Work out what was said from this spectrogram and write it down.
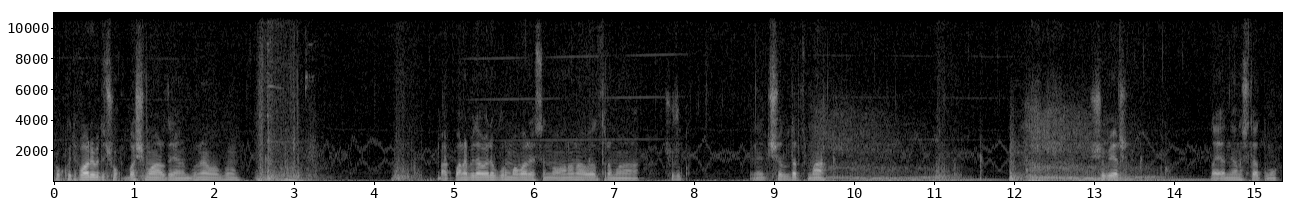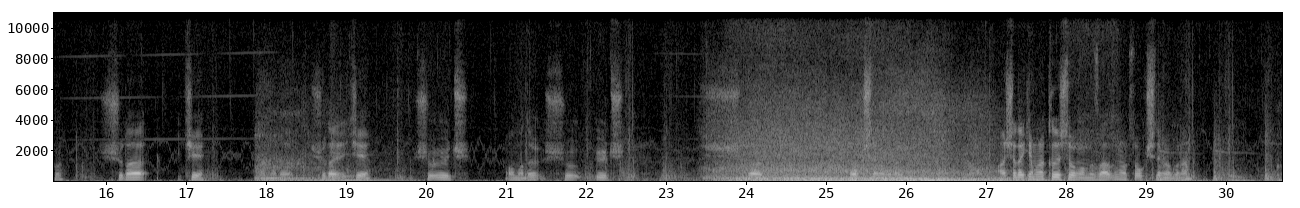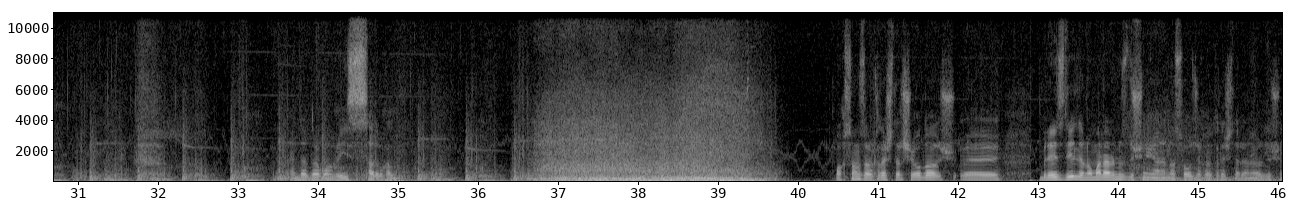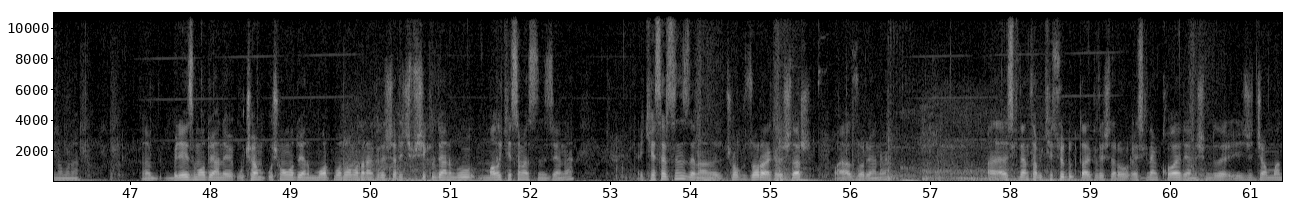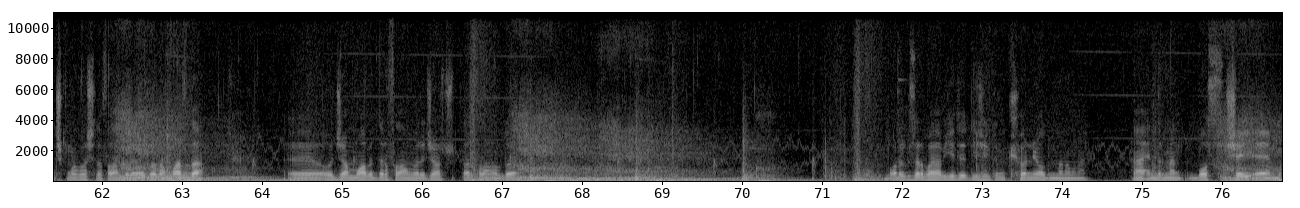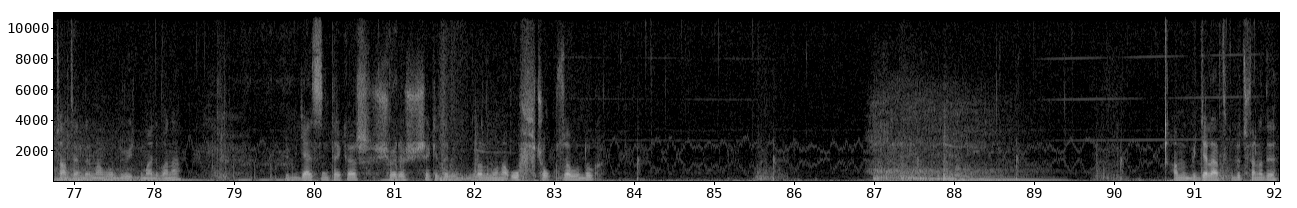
Çok kötü fare bir de çok başım ağrıdı yani. Bu ne ama bunun? Bak bana bir daha öyle vurma var ya senin ananı avlatırım ha. Çocuk. Beni çıldırtma. Şu bir. Lan yan- yanlış attım oku. Şu da iki. Olmadı. Şu da iki. Şu üç. Olmadı. Şu üç. Şu dört. Ok işlemiyor. Aşağıdaki buna kılıçla olmamız lazım yoksa ok işlemiyor buna. Ender Dragon Reis hadi bakalım. Baksanıza arkadaşlar şey o da şu, e, Blaze değil de normal halimizi düşünün yani nasıl olacak arkadaşlar yani öyle düşün amına. Yani Blaze modu yani uçam uçma modu yani morp modu olmadan arkadaşlar hiçbir şekilde yani bu malı kesemezsiniz yani. E, kesersiniz de yani çok zor arkadaşlar. Bayağı zor yani. Ha, eskiden tabi kesiyorduk da arkadaşlar o eskiden kolaydı yani şimdi de iyice camdan çıkmaya başladı falan böyle orada adam vardı da e, o cam muhabbetleri falan var carçutlar falan oldu. Bu arada güzel bayağı bir yedi diyecektim kör oldum ben amına. Ha Enderman boss şey e, mutant Enderman vurdu büyük ihtimalle bana. Bir gelsin tekrar şöyle şu şekilde bir vuralım ona. Uf çok güzel vurduk. Ama bir gel artık lütfen hadi.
